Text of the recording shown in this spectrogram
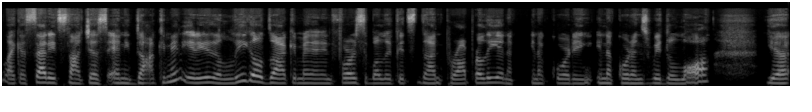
Like I said, it's not just any document. It is a legal document and enforceable if it's done properly and in according in accordance with the law. Yeah,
